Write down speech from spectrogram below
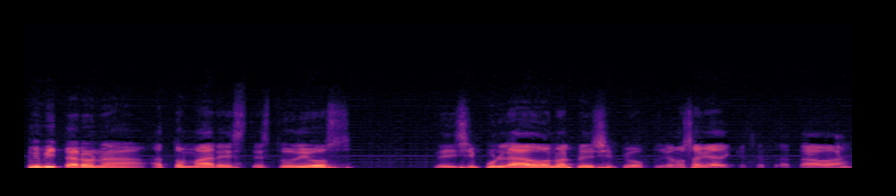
Me invitaron a, tomar este, estudios de discipulado, ¿no? Al principio pues, yo no sabía de qué se trataba.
